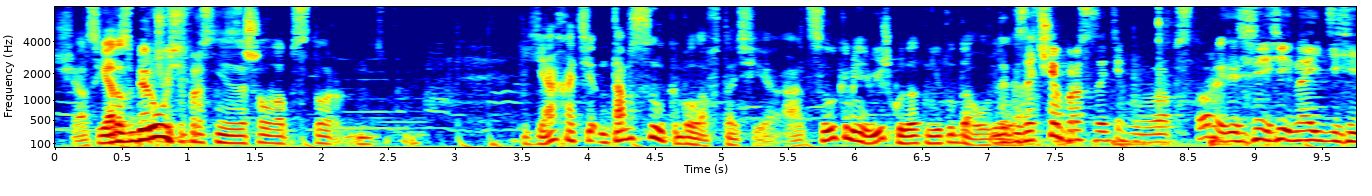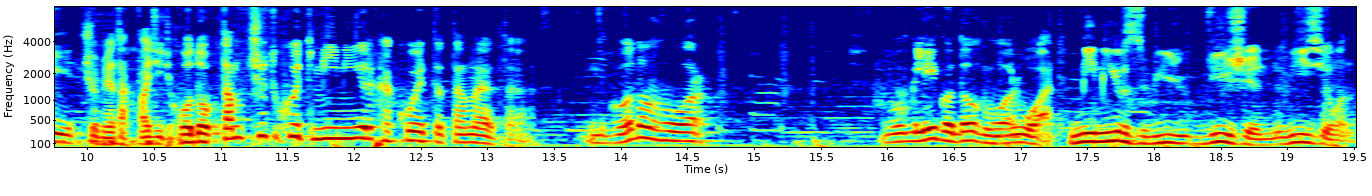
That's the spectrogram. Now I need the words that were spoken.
Сейчас я Почему разберусь. ты просто не зашел в App Store? Ну, типа. Я хотел... Там ссылка была в статье, а ссылка меня, видишь, куда-то не туда увела. Так зачем просто зайти в App Store и, и найди Что мне так водить? Годов... Там что-то какой-то мимир какой-то там это... God of War. Гугли God of War. Вот. Мимир Vision. Vision.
